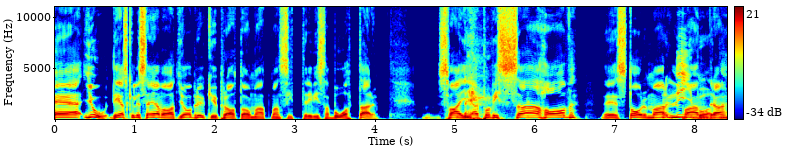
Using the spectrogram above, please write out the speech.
Eh, jo, det jag skulle säga var att jag brukar ju prata om att man sitter i vissa båtar. Svajar på vissa hav, stormar på båt. andra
